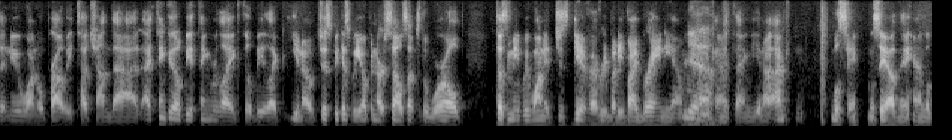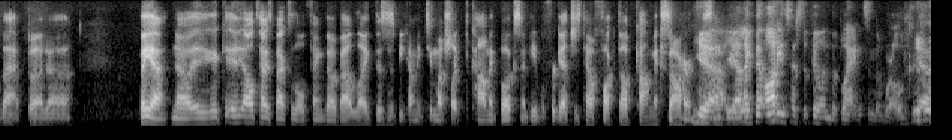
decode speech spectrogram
the new one will probably touch on that i think it'll be a thing where like they'll be like you know just because we opened ourselves up to the world doesn't mean we want to just give everybody vibranium Yeah. kind of thing you know i'm we'll see we'll see how they handle that but uh but yeah no it, it, it all ties back to the whole thing though about like this is becoming too much like the comic books and people forget just how fucked up comics are Yeah, So, yeah, like the audience has to fill in the blanks in the world. Yeah.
